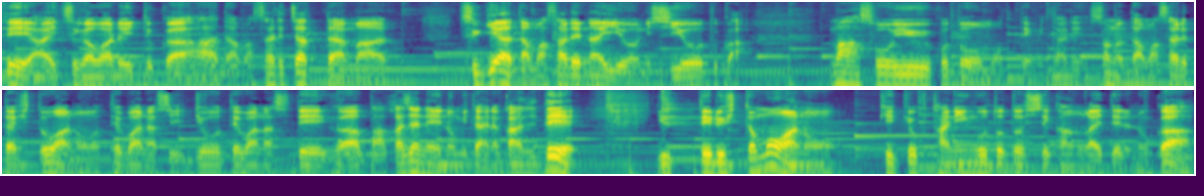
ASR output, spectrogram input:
てあいつが悪いとかああ騙されちゃったまあ次は騙されないようにしようとかまあそういうことを思ってみたりその騙された人はあの手放し両手放しで「うわバカじゃねえの」みたいな感じで言ってる人もあの結局他人事として考えてるのか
